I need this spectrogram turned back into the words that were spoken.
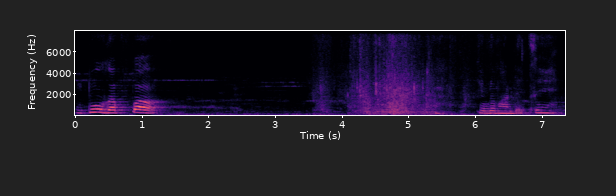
तू गप्प. एवढं भांडायचं आहे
